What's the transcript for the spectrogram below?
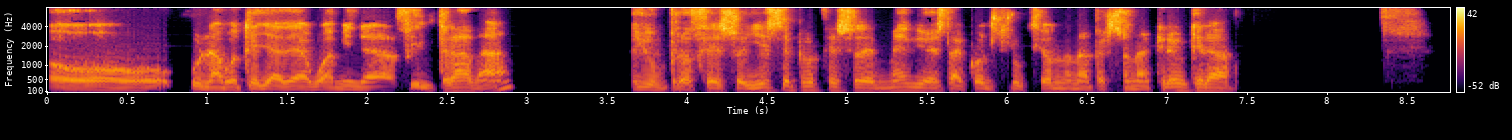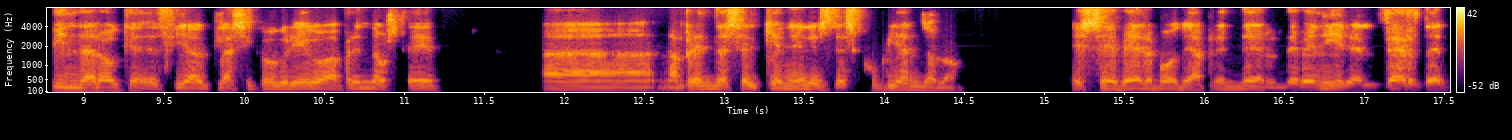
o una botella de agua mineral filtrada, hay un proceso y ese proceso de medio es la construcción de una persona. Creo que era Píndaro que decía el clásico griego, aprenda usted, a, aprenda a ser quien eres descubriéndolo. Ese verbo de aprender, de venir, el verde en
